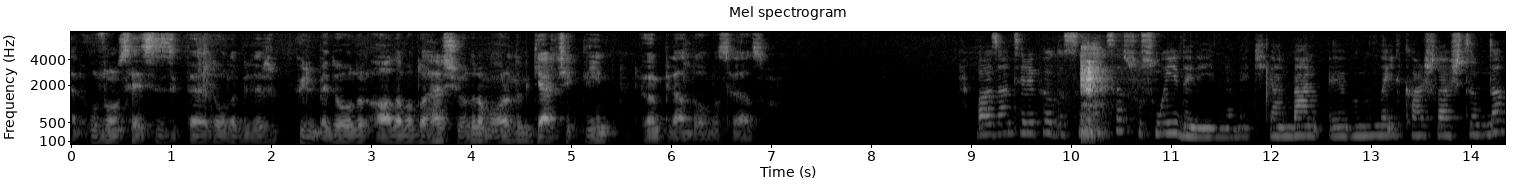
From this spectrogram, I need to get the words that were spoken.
Yani uzun sessizliklerde olabilir, gülme de olur, ağlama da her şey olur ama orada bir gerçekliğin ön planda olması lazım. Bazen terapi odasında mesela susmayı deneyimlemek. Yani ben e, bununla ilk karşılaştığımda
